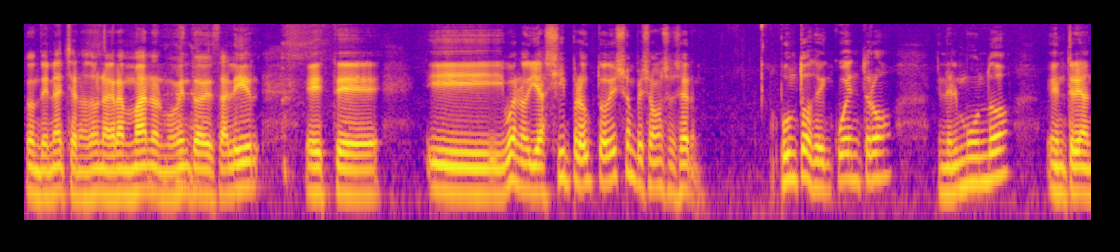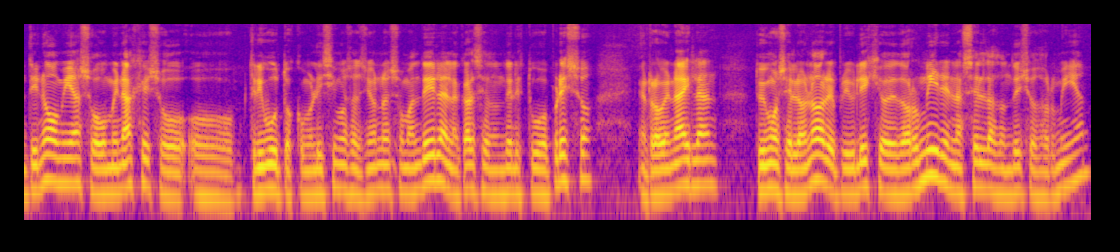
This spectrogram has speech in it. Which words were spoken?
donde Nacha nos da una gran mano al momento de salir. Este, y bueno, y así producto de eso empezamos a hacer puntos de encuentro en el mundo entre antinomias o homenajes o, tributos, como le hicimos al señor Nelson Mandela en la cárcel donde él estuvo preso, en Robben Island. Tuvimos el honor, el privilegio de dormir en las celdas donde ellos dormían,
